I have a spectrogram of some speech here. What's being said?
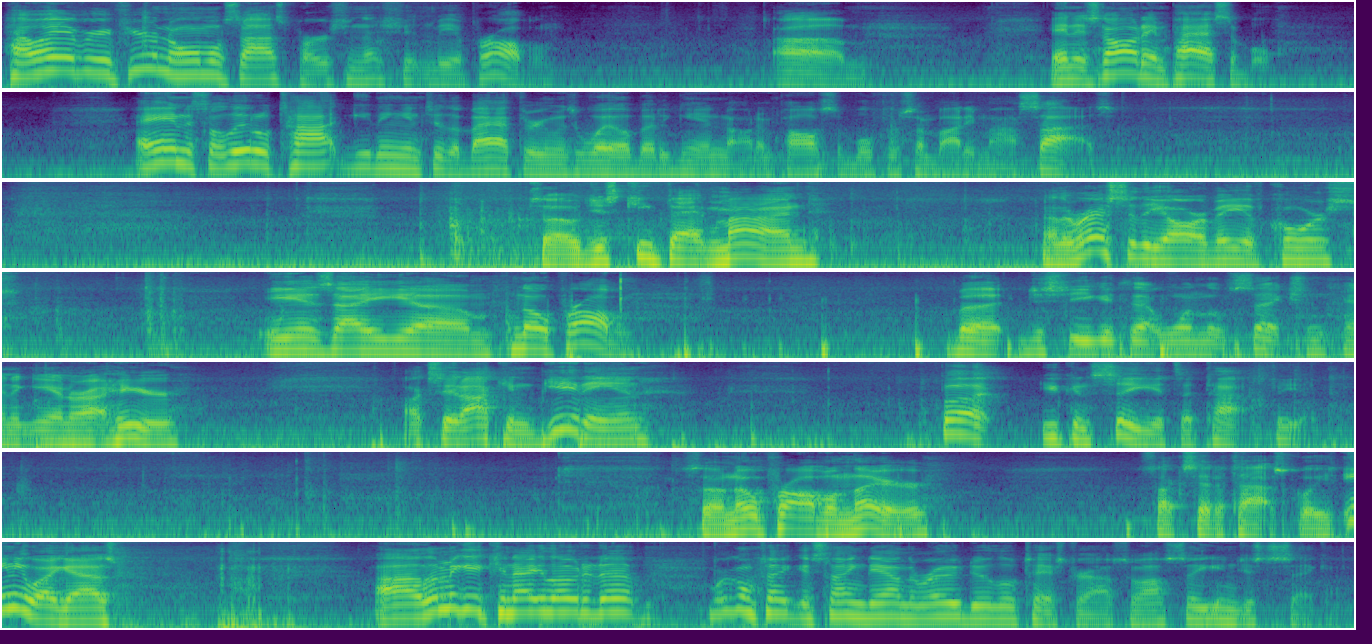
However, if you're a normal size person, that shouldn't be a problem. Um, and it's not impassable. And it's a little tight getting into the bathroom as well, but again, not impossible for somebody my size. So just keep that in mind. Now the rest of the RV, of course, is a um, no problem. But just so you get to that one little section, and again right here, like I said, I can get in, but you can see it's a tight fit. So no problem there. It's like I said, a tight squeeze. Anyway, guys, uh, let me get Kane loaded up. We're to take this thing down the road, do a little test drive. So I'll see you in just a second.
